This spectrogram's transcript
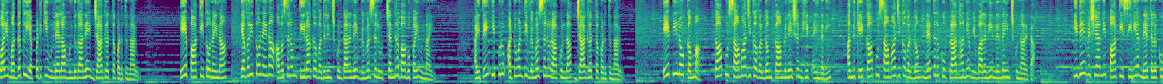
వారి మద్దతు ఎప్పటికీ ఉండేలా ముందుగానే జాగ్రత్త పడుతున్నారు. ఏ పార్టీతోనైనా ఎవరితోనైనా అవసరం తీరాక వదిలించుకుంటారనే విమర్శలు చంద్రబాబుపై ఉన్నాయి. అయితే ఇప్పుడు అటువంటి విమర్శలు రాకుండా జాగ్రత్త పడుతున్నారు. ఏపీలో కమ్మ కాపు సామాజిక వర్గం కాంబినేషన్ హిట్ అయిందని అందుకే కాపు సామాజిక వర్గం నేతలకు ప్రాధాన్యం ఇవ్వాలని నిర్ణయించుకున్నారట. ఇదే విషయాన్ని పార్టీ సీనియర్ నేతలకు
